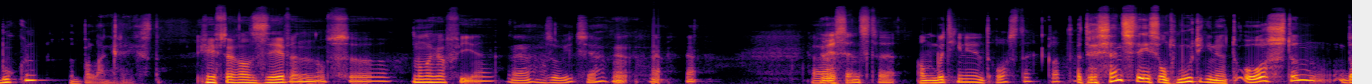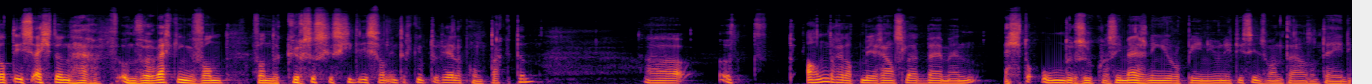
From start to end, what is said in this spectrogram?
boeken het belangrijkste. U heeft er al zeven of zo monografieën. Ja, zoiets, ja. Ja. ja, ja. Uw recentste ontmoetingen in het oosten, klopt dat? Het recentste is Ontmoeting in het Oosten. Dat is echt een, her- een verwerking van, van de cursusgeschiedenis van interculturele contacten. Uh, het andere dat meer aansluit bij mijn echte onderzoek was Imagining European Unity since 1000 AD.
